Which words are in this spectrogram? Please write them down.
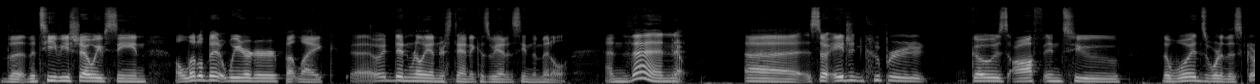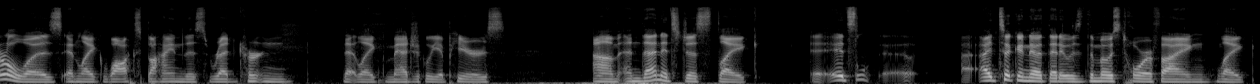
the the TV show we've seen a little bit weirder, but like uh, we didn't really understand it because we hadn't seen the middle. And then, uh, so Agent Cooper goes off into the woods where this girl was and like walks behind this red curtain that like magically appears. Um and then it's just like it's uh, I- took a note that it was the most horrifying like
